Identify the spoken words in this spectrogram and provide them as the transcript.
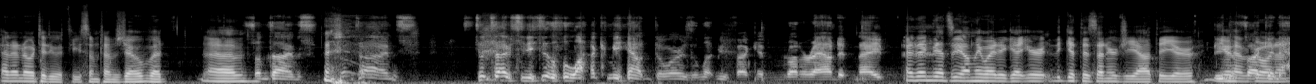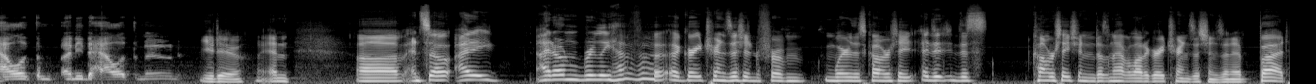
I don't know what to do with you sometimes, Joe, but uh, Sometimes, sometimes, sometimes you need to lock me outdoors and let me fucking run around at night. I think that's the only way to get your get this energy out that you're Need you have fucking going on. howl at the. I need to howl at the moon. You do, and um, and so I I don't really have a, a great transition from where this conversation this conversation doesn't have a lot of great transitions in it, but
